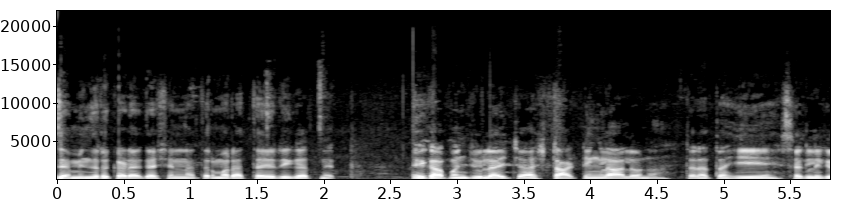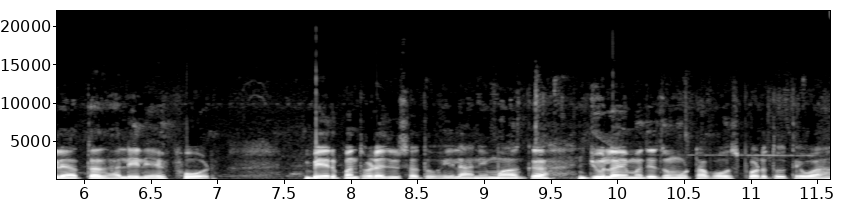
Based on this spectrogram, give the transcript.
जमीन जर कडक असेल ना तर मग रताळी रिगत नाहीत. एक आपण जुलैच्या स्टार्टिंगला आलो ना तर आता ही सगळीकडे आता झालेली आहे फोड. बेर पण थोड्या दिवसात होईल आणि मग जुलैमध्ये जो मोठा पाऊस पडतो तेव्हा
